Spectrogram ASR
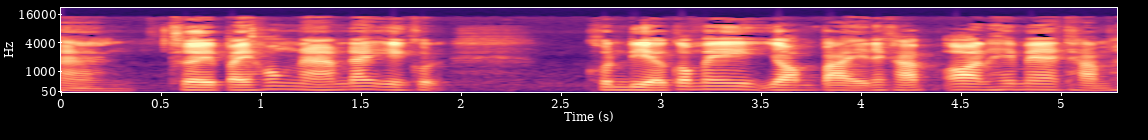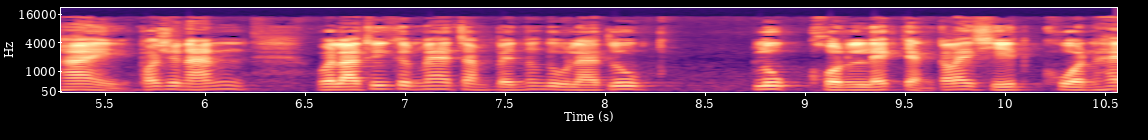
ห่าง เคยไปห้องน้ำได้เองคนคนเดียวก็ไม่ยอมไปนะครับ อ้อนให้แม่ทำให้ เพราะฉะนั้นเวลาที่คุณแม่จำเป็นต้องดูแลลูกลูกคนเล็กอย่างใกล้ชิด ควรให้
